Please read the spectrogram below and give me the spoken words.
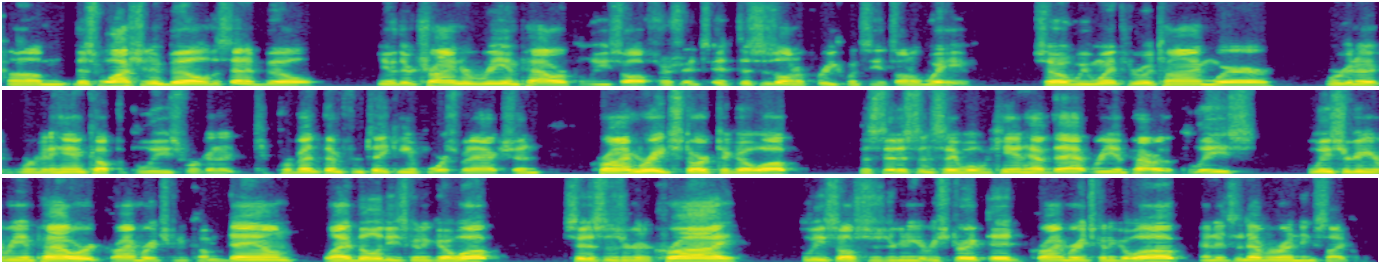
um, this Washington bill, the Senate bill, you know, they're trying to re-empower police officers. It's it, this is on a frequency, it's on a wave. So we went through a time where we're gonna we're gonna handcuff the police. We're gonna prevent them from taking enforcement action. Crime rates start to go up. The citizens say, well, we can't have that. Re-empower the police. Police are going to get re-empowered. Crime rate's going to come down. Liability is going to go up. Citizens are going to cry. Police officers are going to get restricted. Crime rate's going to go up, and it's a never-ending cycle.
